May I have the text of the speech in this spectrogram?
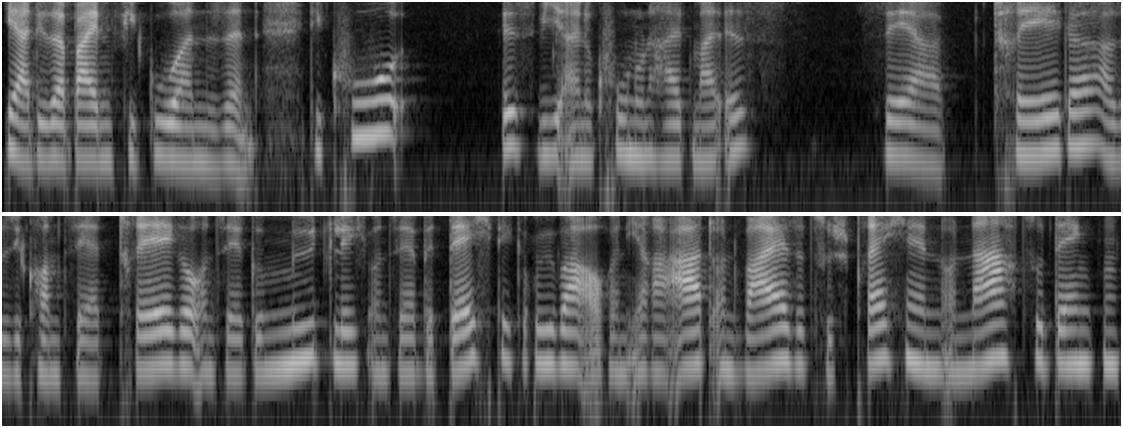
ja, dieser beiden Figuren sind. Die Kuh ist, wie eine Kuh nun halt mal ist, sehr träge, also sie kommt sehr träge und sehr gemütlich und sehr bedächtig rüber, auch in ihrer Art und Weise zu sprechen und nachzudenken.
